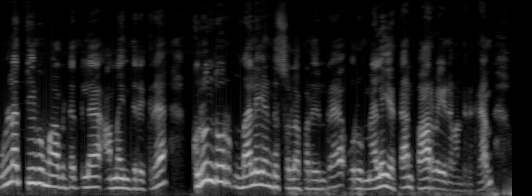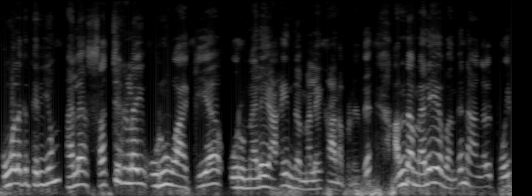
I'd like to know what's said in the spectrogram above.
முல்லைத்தீவு மாவட்டத்துல அமைந்திருக்கிற குருந்தூர் மலை என்று சொல்லப்படுகின்ற ஒரு மலையைத்தான் பார்வையிட வந்திருக்கிறோம். உங்களுக்கு தெரியும் பல சர்ச்சைகளை உருவாக்கிய ஒரு மலையாக இந்த மலை காணப்படுது. அந்த மலையை வந்து நாங்கள் போய்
